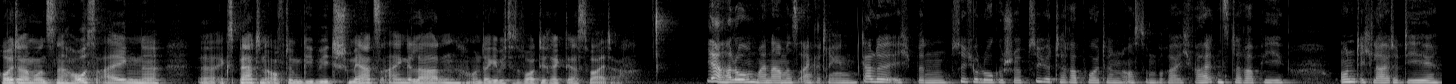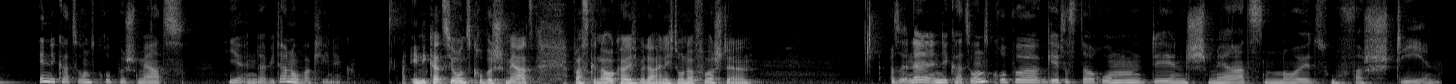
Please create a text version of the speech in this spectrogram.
Heute haben wir uns eine hauseigene äh, Expertin auf dem Gebiet Schmerz eingeladen und da gebe ich das Wort direkt erst weiter. Ja, hallo, mein Name ist Ann-Kathrin Galle. Ich bin psychologische Psychotherapeutin aus dem Bereich Verhaltenstherapie und ich leite die Indikationsgruppe Schmerz hier in der Vitanova Klinik. Indikationsgruppe Schmerz. Was genau kann ich mir da eigentlich darunter vorstellen? Also in der Indikationsgruppe geht es darum, den Schmerz neu zu verstehen.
